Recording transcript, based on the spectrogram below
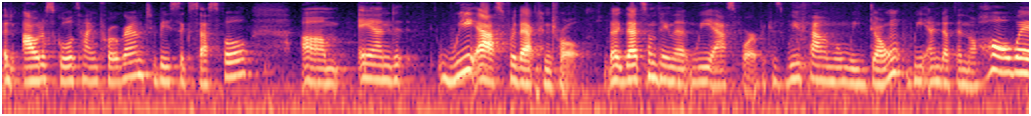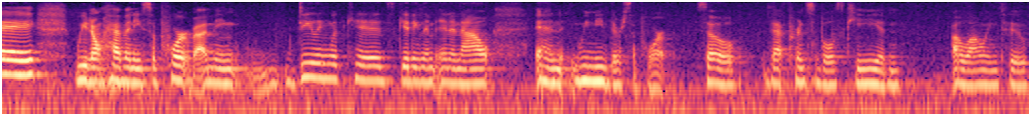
an out of school time program to be successful. Um, and we ask for that control. Like, that's something that we ask for because we found when we don't, we end up in the hallway. We don't have any support. I mean, dealing with kids, getting them in and out, and we need their support. So that principal is key in allowing to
